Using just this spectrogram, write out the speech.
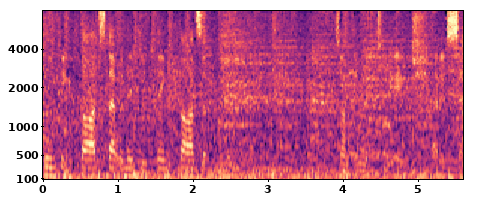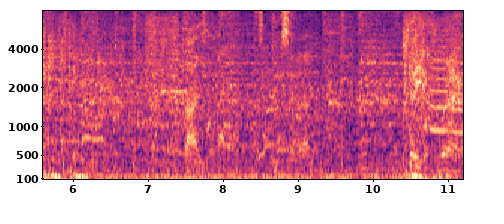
thinking thoughts that would make me think thoughts that would make me something with th. That is sad. Thyroid. That's pretty sad. Say a prayer.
